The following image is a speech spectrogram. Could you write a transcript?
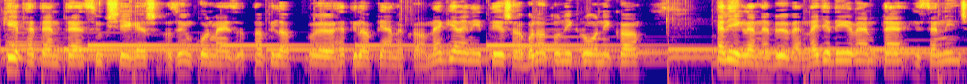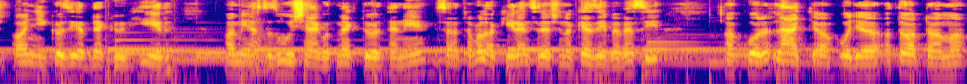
két hetente szükséges az önkormányzat napilap, heti lapjának a megjelenítése, a Balatoni Krónika, elég lenne bőven negyed évente, hiszen nincs annyi közérdekű hír, ami ezt az újságot megtöltené, hiszen ha valaki rendszeresen a kezébe veszi, akkor látja, hogy a tartalma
